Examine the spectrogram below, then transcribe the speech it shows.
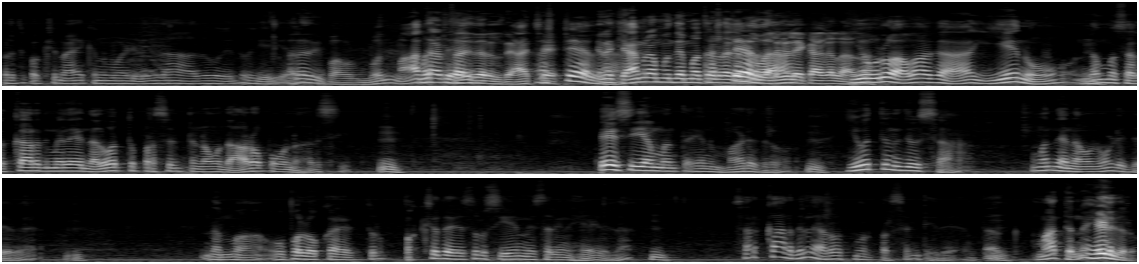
ಪ್ರತಿಪಕ್ಷ ನಾಯಕನ ಮಾಡಲಿಲ್ಲ ಅದು ಇದು ಹೀಗೆ. ಅಲ್ಲ ರೀ, ಅವ್ರು ಬಂದು ಮಾತಾಡ್ತಾ ಇದಾರಲ್ರಿ ಆಚೆ. ಅಷ್ಟೇ ಅಲ್ಲ. ಏನೋ ಕ್ಯಾಮ್ರಾ ಮುಂದೆ ಮಾತಾಡ್ತಾ ಇವರು ಅವಾಗ ಏನು ನಮ್ಮ ಸರ್ಕಾರದ ಮೇಲೆ ನಲವತ್ತು ಪರ್ಸೆಂಟ್ ಒಂದು ಆರೋಪವನ್ನು ಹರಿಸಿ ಪೇ ಸಿ ಎಂ ಅಂತ ಏನು ಮಾಡಿದ್ರು ಇವತ್ತಿನ ದಿವಸ ಮೊನ್ನೆ ನಾವು ನೋಡಿದ್ದೇವೆ ನಮ್ಮ ಉಪಲೋಕಾಯುಕ್ತರು ಪಕ್ಷದ ಹೆಸರು ಸಿ ಎಂ ಹೆಸರು ಏನು ಹೇಳಿಲ್ಲ. ಸರ್ಕಾರದಲ್ಲಿ ಅರವತ್ತ್ಮೂರು ಪರ್ಸೆಂಟ್ ಇದೆ ಅಂತ ಮಾತನ್ನು ಹೇಳಿದರು.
